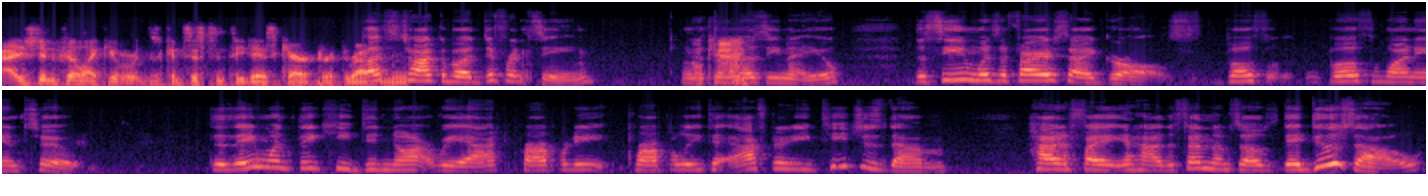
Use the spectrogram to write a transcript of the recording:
I just didn't feel like it was a consistency to his character throughout Let's movie. talk about a different scene. I'm Okay. throw scene at you. The scene with the fireside girls, both both one and two. Does anyone think he did not react properly properly to after he teaches them how to fight and how to defend themselves? They do so.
